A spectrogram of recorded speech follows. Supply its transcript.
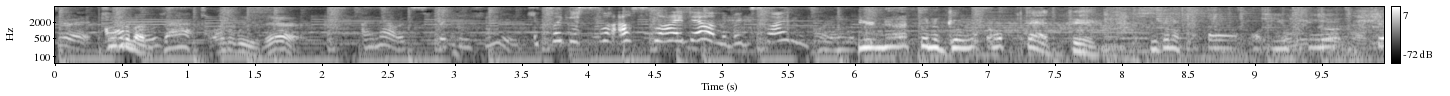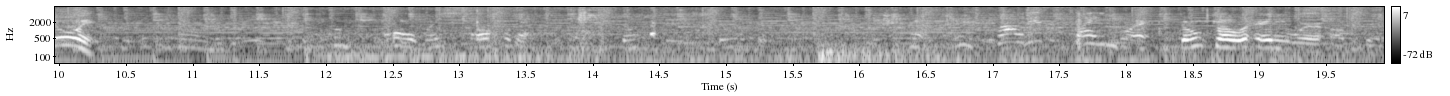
Do it. Talking about that, all the way there. I know, it's freaking huge. It's like a, sli- a slide down, the big sliding thing. You're not gonna go up that thing. You're gonna fall. You can't do it. Oh, right off of that. Don't, don't. Wow, it is a sliding board. Don't go anywhere up there.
